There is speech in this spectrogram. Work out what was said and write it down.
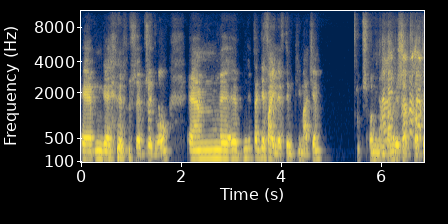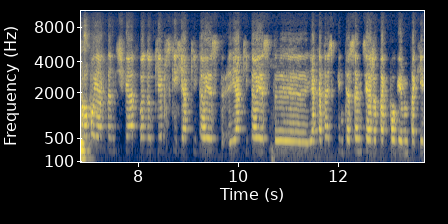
przebrzydłą. E, Takie fajne w tym klimacie. Przypominam pan Ale Ryszard zobacz, a Kotys. propos jak ten świat według kiepskich, jaki to jest, jaki to jest, yy, jaka to jest kwintesencja, że tak powiem, takiej,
